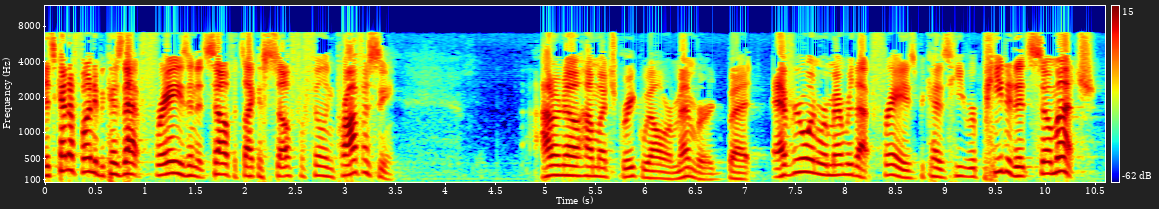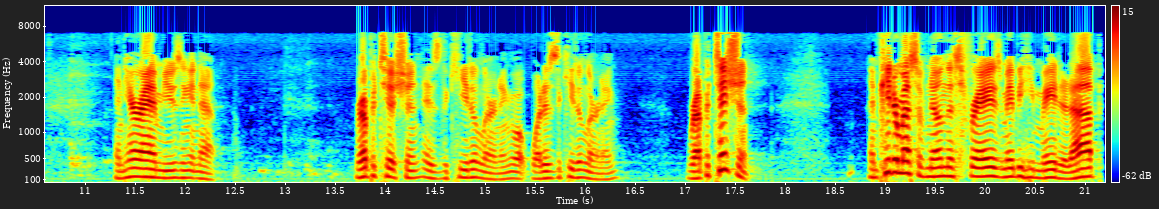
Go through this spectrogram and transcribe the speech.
it's kind of funny because that phrase in itself, it's like a self-fulfilling prophecy. I don't know how much Greek we all remembered, but everyone remembered that phrase because he repeated it so much. And here I am using it now. Repetition is the key to learning. What is the key to learning? Repetition. And Peter must have known this phrase. Maybe he made it up.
